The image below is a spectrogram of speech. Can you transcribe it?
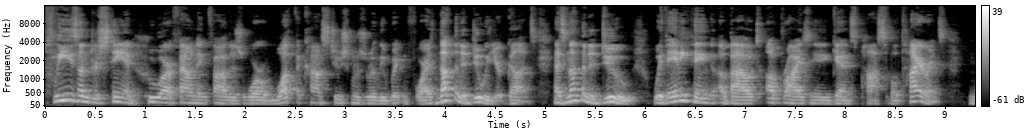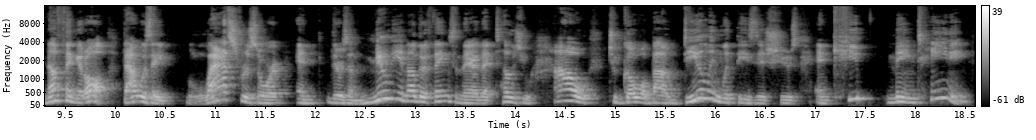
please understand who our founding fathers were, what the Constitution was really written for. It has nothing to do with your guns. It has nothing to do with anything about uprising against possible tyrants. Nothing at all. That was a last resort, and there's a million other things in there that tells you how to go about dealing with these issues and keep maintaining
